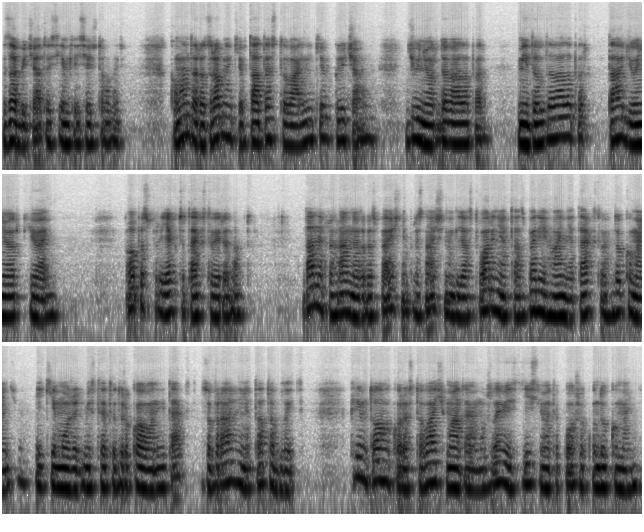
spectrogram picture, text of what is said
за бюджету 7 тисяч доларів. Команда розробників та тестувальників включає Junior Developer, Middle Developer та Junior QA. Опис проєкту текстовий редактор. Дане програмне забезпечення призначене для створення та зберігання текстових документів, які можуть містити друкований текст, зображення та таблиці. Крім того, користувач матиме можливість здійснювати пошук у документі.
